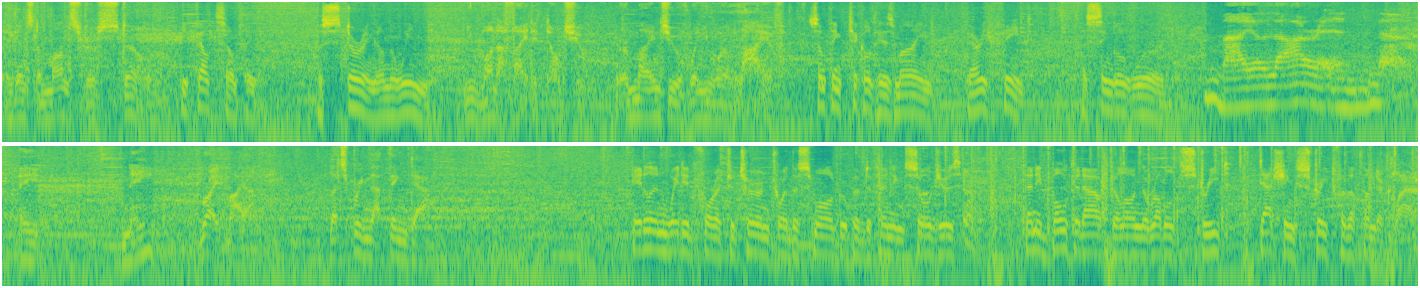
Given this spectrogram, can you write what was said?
But against a monster of stone. He felt something, a stirring on the wind. You want to fight it, don't you? It reminds you of when you were alive. Something tickled his mind, very faint, a single word. Mayalaran. A name? Right, Maya. Let's bring that thing down. Adolin waited for it to turn toward the small group of defending soldiers. Then he bolted out along the rubbled street, dashing straight for the Thunderclast.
